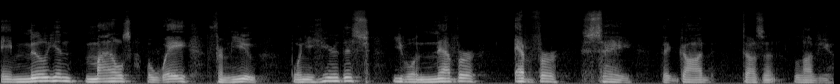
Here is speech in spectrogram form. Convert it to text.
a million miles away from you. But when you hear this, you will never ever say that God doesn't love you.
